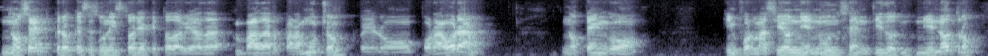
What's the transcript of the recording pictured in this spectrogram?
no sé, creo que esa es una historia que todavía va a dar para mucho, pero por ahora no tengo información ni en un sentido ni en otro.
